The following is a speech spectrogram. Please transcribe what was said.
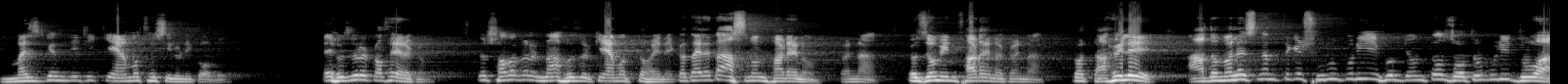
মাঝগেন্দি কি কেয়ামত হয়েছিল নি কবে? এই হুজুরের কথা এরকম। তো সবাই বলে, না, হুজুর, কেয়ামত তো হয় না কথা হলে তো আসমান ফাড়ে না। কয়, না। ও জমিন ফাড়ে না, কয়, না। তো তাহলে আদম আলাহ ইসলাম থেকে শুরু করি এই পর্যন্ত যতগুলি দোয়া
